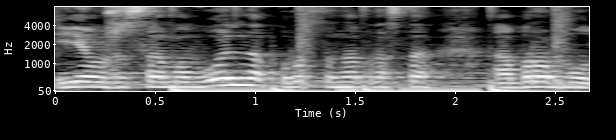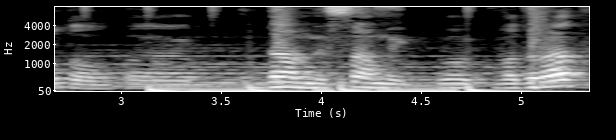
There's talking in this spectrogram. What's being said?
и я уже самовольно просто-напросто обработал э, данный самый квадрат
